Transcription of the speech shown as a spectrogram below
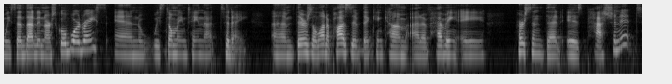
we said that in our school board race, and we still maintain that today. Um, there's a lot of positive that can come out of having a person that is passionate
